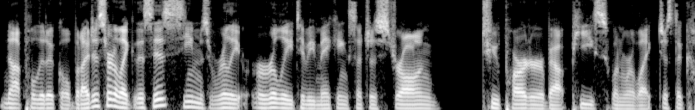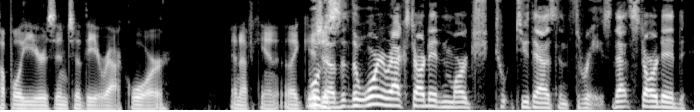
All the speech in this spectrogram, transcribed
not political, but I just sort of like this is seems really early to be making such a strong two parter about peace when we're like just a couple years into the Iraq War and Afghanistan. Like, Well, just, no, the, the war in Iraq started in March t- 2003. So that started.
